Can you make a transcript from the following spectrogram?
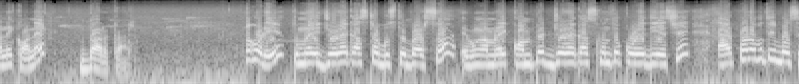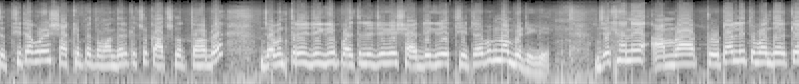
অনেক অনেক দরকার। আশা করি তোমরা এই জোরে কাজটা বুঝতে পারছ এবং আমরা এই কমপ্লিট জোরে কাজ কিন্তু করে দিয়েছি। এর পরবর্তী বলছে থিটা করে সাক্ষেপে তোমাদের কিছু কাজ করতে হবে, যেমন ত্রিশ ডিগ্রি, পঁয়তাল্লিশ ডিগ্রি, ষাট ডিগ্রি, থিটা এবং নব্বই ডিগ্রি। যেখানে আমরা টোটালি তোমাদেরকে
